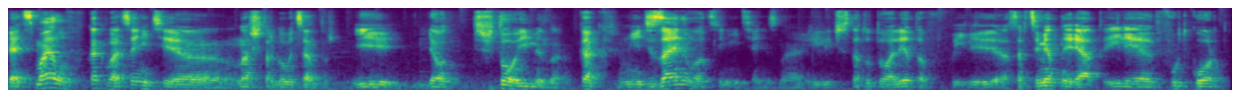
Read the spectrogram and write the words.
5 смайлов, как вы оцените э, наш торговый центр? И я вот, что именно? Как мне дизайн его оценить, я не знаю, или чистоту туалетов, или ассортиментный ряд, или фудкорт?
